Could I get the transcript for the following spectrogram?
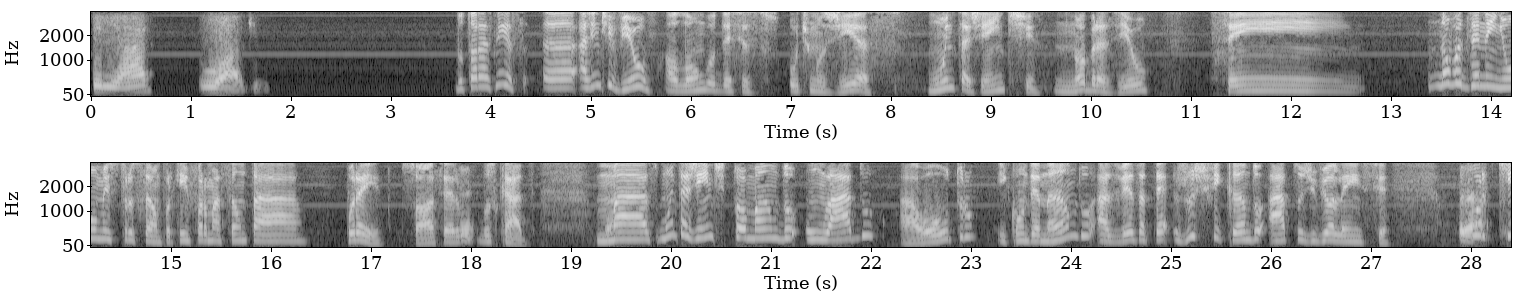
semear o ódio. Doutor Asnis, uh, a gente viu ao longo desses últimos dias muita gente no Brasil sem. Não vou dizer nenhuma instrução, porque a informação está por aí, só ser é. buscada. Mas muita gente tomando um lado a outro e condenando, às vezes até justificando atos de violência. É. Por que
